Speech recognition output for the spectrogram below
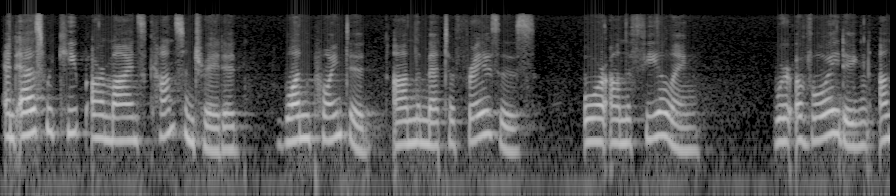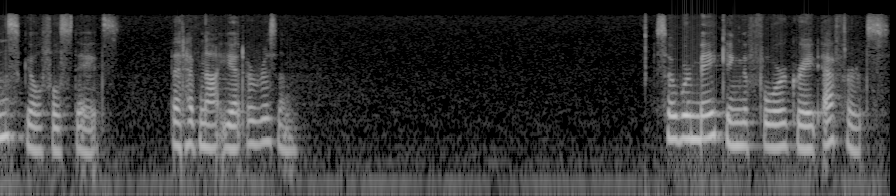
And as we keep our minds concentrated, one pointed on the metta phrases or on the feeling, we're avoiding unskillful states that have not yet arisen. So we're making the four great efforts.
